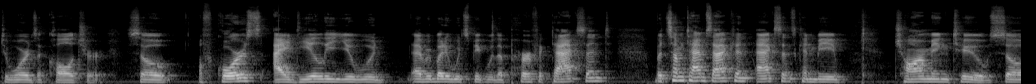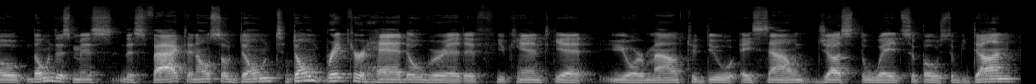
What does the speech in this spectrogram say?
towards a culture. So, of course, ideally, you would everybody would speak with a perfect accent, but sometimes accents can be charming too. So don't dismiss this fact and also don't don't break your head over it if you can't get your mouth to do a sound just the way it's supposed to be done.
